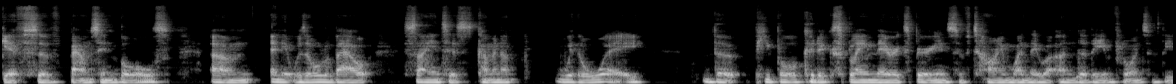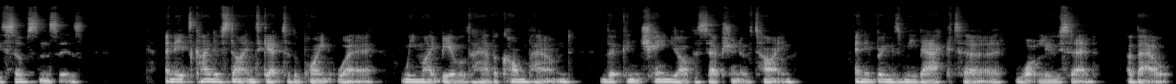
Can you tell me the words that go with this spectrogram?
gifs of bouncing balls. Um, and it was all about scientists coming up with a way that people could explain their experience of time when they were under the influence of these substances. And it's kind of starting to get to the point where we might be able to have a compound that can change our perception of time. And it brings me back to what Lou said about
